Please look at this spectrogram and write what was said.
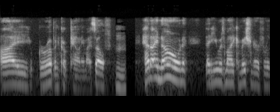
I grew up in Cook County myself. Hmm. Had I known that he was my commissioner for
